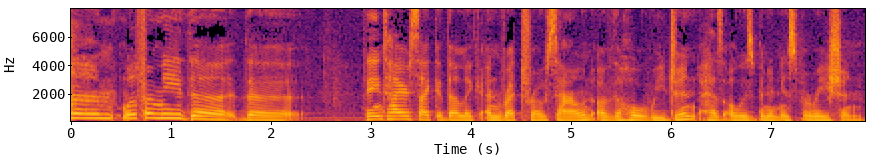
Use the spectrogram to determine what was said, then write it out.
Um, well, for me, the the the entire psychedelic and retro sound of the whole region has always been an inspiration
